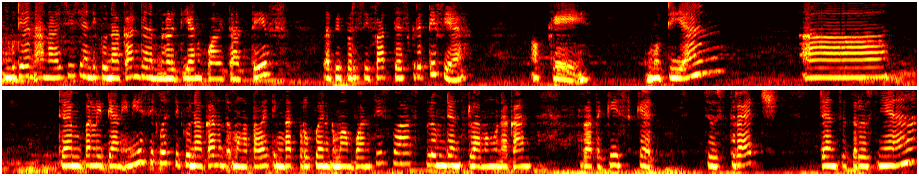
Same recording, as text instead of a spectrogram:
Kemudian analisis yang digunakan dalam penelitian kualitatif lebih bersifat deskriptif ya Oke, kemudian uh, dalam penelitian ini siklus digunakan untuk mengetahui tingkat perubahan kemampuan siswa sebelum dan setelah menggunakan strategi sketch to stretch dan seterusnya.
